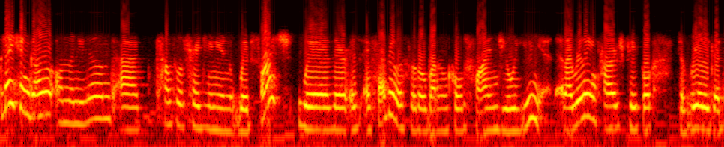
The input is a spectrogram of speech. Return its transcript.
They can go on the New Zealand uh, Council of Trade Union website where there is a fabulous little button called Find Your Union. And I really encourage people, it's a really good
